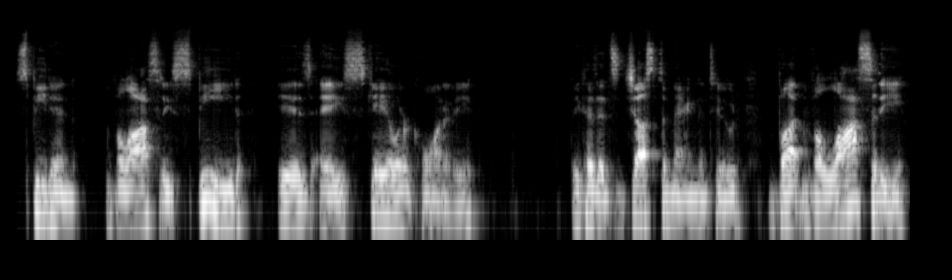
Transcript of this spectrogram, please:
speed and velocity. Speed is a scalar quantity because it's just a magnitude, but velocity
